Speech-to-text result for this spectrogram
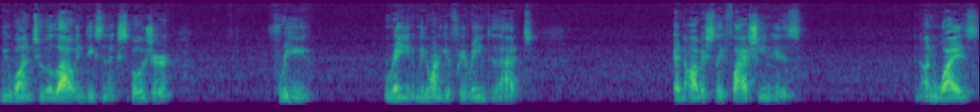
we want to allow indecent exposure free rein. We don't want to give free rein to that. And obviously, flashing is an unwise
